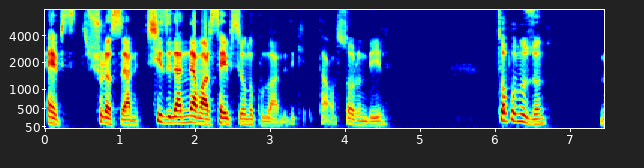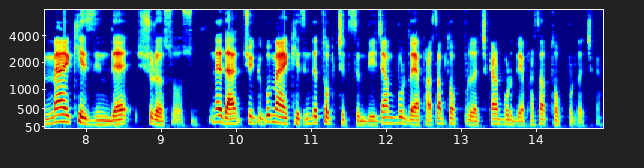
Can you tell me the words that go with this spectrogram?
hepsi şurası yani çizilen ne varsa hepsi onu kullan dedik. Tamam sorun değil. Topumuzun merkezinde şurası olsun. Neden? Çünkü bu merkezinde top çıksın diyeceğim. Burada yaparsam top burada çıkar. Burada yaparsam top burada çıkar.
